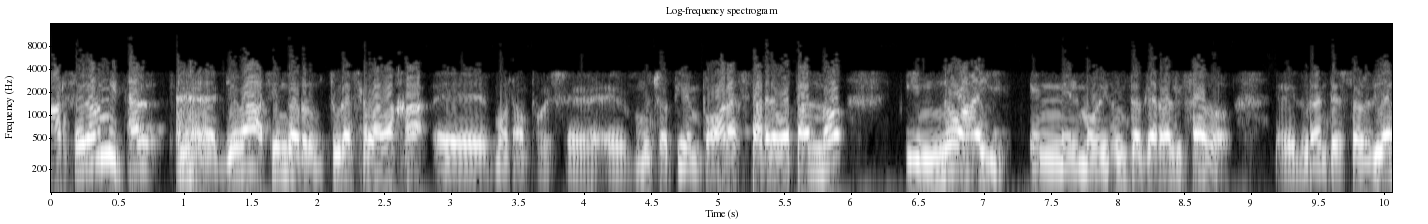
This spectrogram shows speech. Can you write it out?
ArcelorMittal lleva haciendo rupturas a la baja, eh, bueno, pues eh, eh, mucho tiempo. Ahora está rebotando y no hay en el movimiento que ha realizado eh, durante estos días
